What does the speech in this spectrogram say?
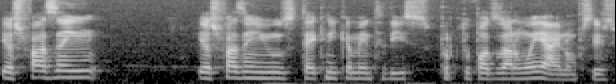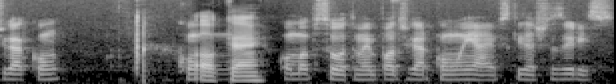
eles fazem eles fazem uso tecnicamente disso porque tu podes usar um AI, não precisas jogar com, com, Ok. com uma pessoa, também podes jogar com um AI se quiseres fazer isso.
